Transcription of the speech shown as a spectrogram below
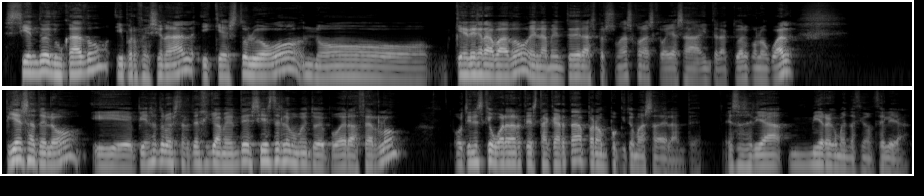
siendo educado y profesional y que esto luego no quede grabado en la mente de las personas con las que vayas a interactuar, con lo cual piénsatelo y eh, piénsatelo estratégicamente si este es el momento de poder hacerlo o tienes que guardarte esta carta para un poquito más adelante. Esa sería mi recomendación, Celia.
